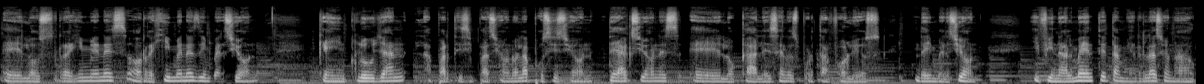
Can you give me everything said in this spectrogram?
eh, los regímenes o regímenes de inversión que incluyan la participación o la posición de acciones locales en los portafolios de inversión. Y finalmente, también relacionado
